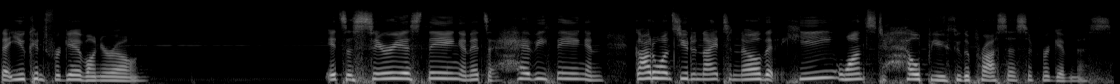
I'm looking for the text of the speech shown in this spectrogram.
that you can forgive on your own it's a serious thing and it's a heavy thing and God wants you tonight to know that he wants to help you through the process of forgiveness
